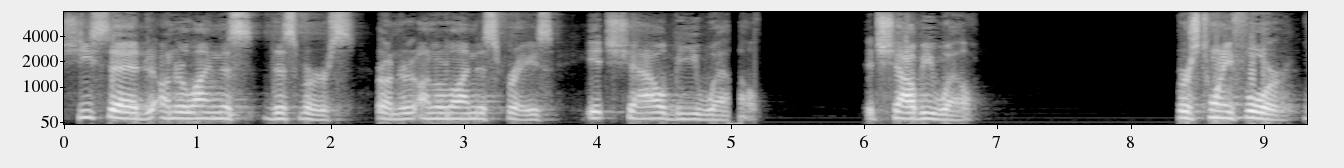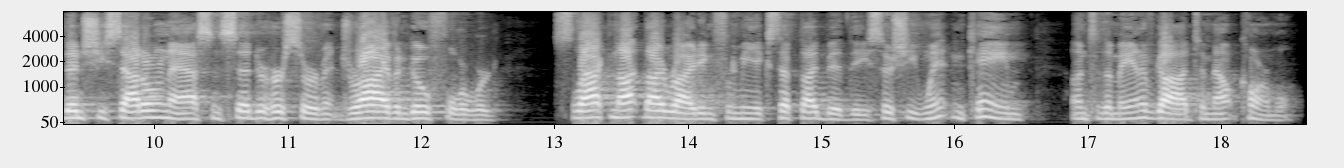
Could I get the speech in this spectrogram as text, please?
She said, underline this, this verse, or under, underline this phrase, it shall be well. It shall be well. Verse 24 Then she sat on an ass and said to her servant, Drive and go forward. Slack not thy riding for me, except I bid thee. So she went and came unto the man of God to Mount Carmel.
